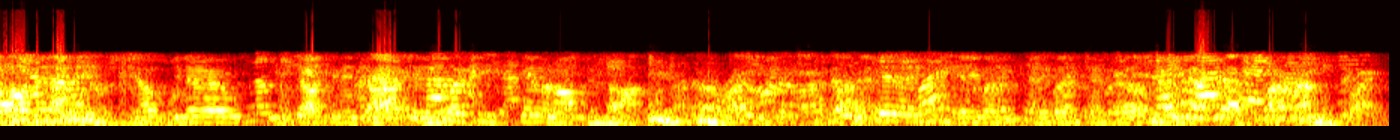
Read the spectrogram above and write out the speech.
calling in and, you know, he's talking into. Ask him how much he's skimming off the top. I know, right? I know. Anybody, anybody, anybody else? You got asked to buy a raffle ticket.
